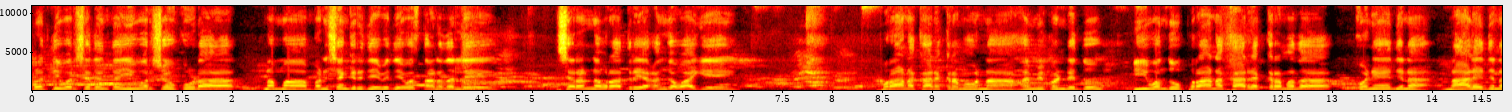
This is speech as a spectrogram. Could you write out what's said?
ಪ್ರತಿ ವರ್ಷದಂತೆ ಈ ವರ್ಷವೂ ಕೂಡ ನಮ್ಮ ಬನಶಂಕರಿ ದೇವಿ ದೇವಸ್ಥಾನದಲ್ಲಿ ಶರನ್ನವರಾತ್ರಿಯ ಅಂಗವಾಗಿ ಪುರಾಣ ಕಾರ್ಯಕ್ರಮವನ್ನು ಹಮ್ಮಿಕೊಂಡಿದ್ದು, ಈ ಒಂದು ಪುರಾಣ ಕಾರ್ಯಕ್ರಮದ ಕೊನೆಯ ದಿನ, ನಾಳೆ ದಿನ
